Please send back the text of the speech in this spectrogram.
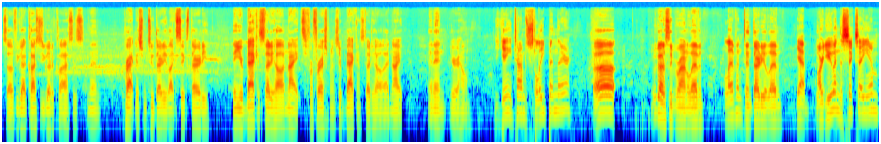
So if you got classes, you go to classes, and then practice from 2:30 to like 6:30. Then you're back in study hall nights for freshmen. You're back in study hall at night, and then you're at home. You get any time to sleep in there? Uh, we go to sleep around 11, 11? 10:30, 11. Yeah. Are you in the 6 a.m.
